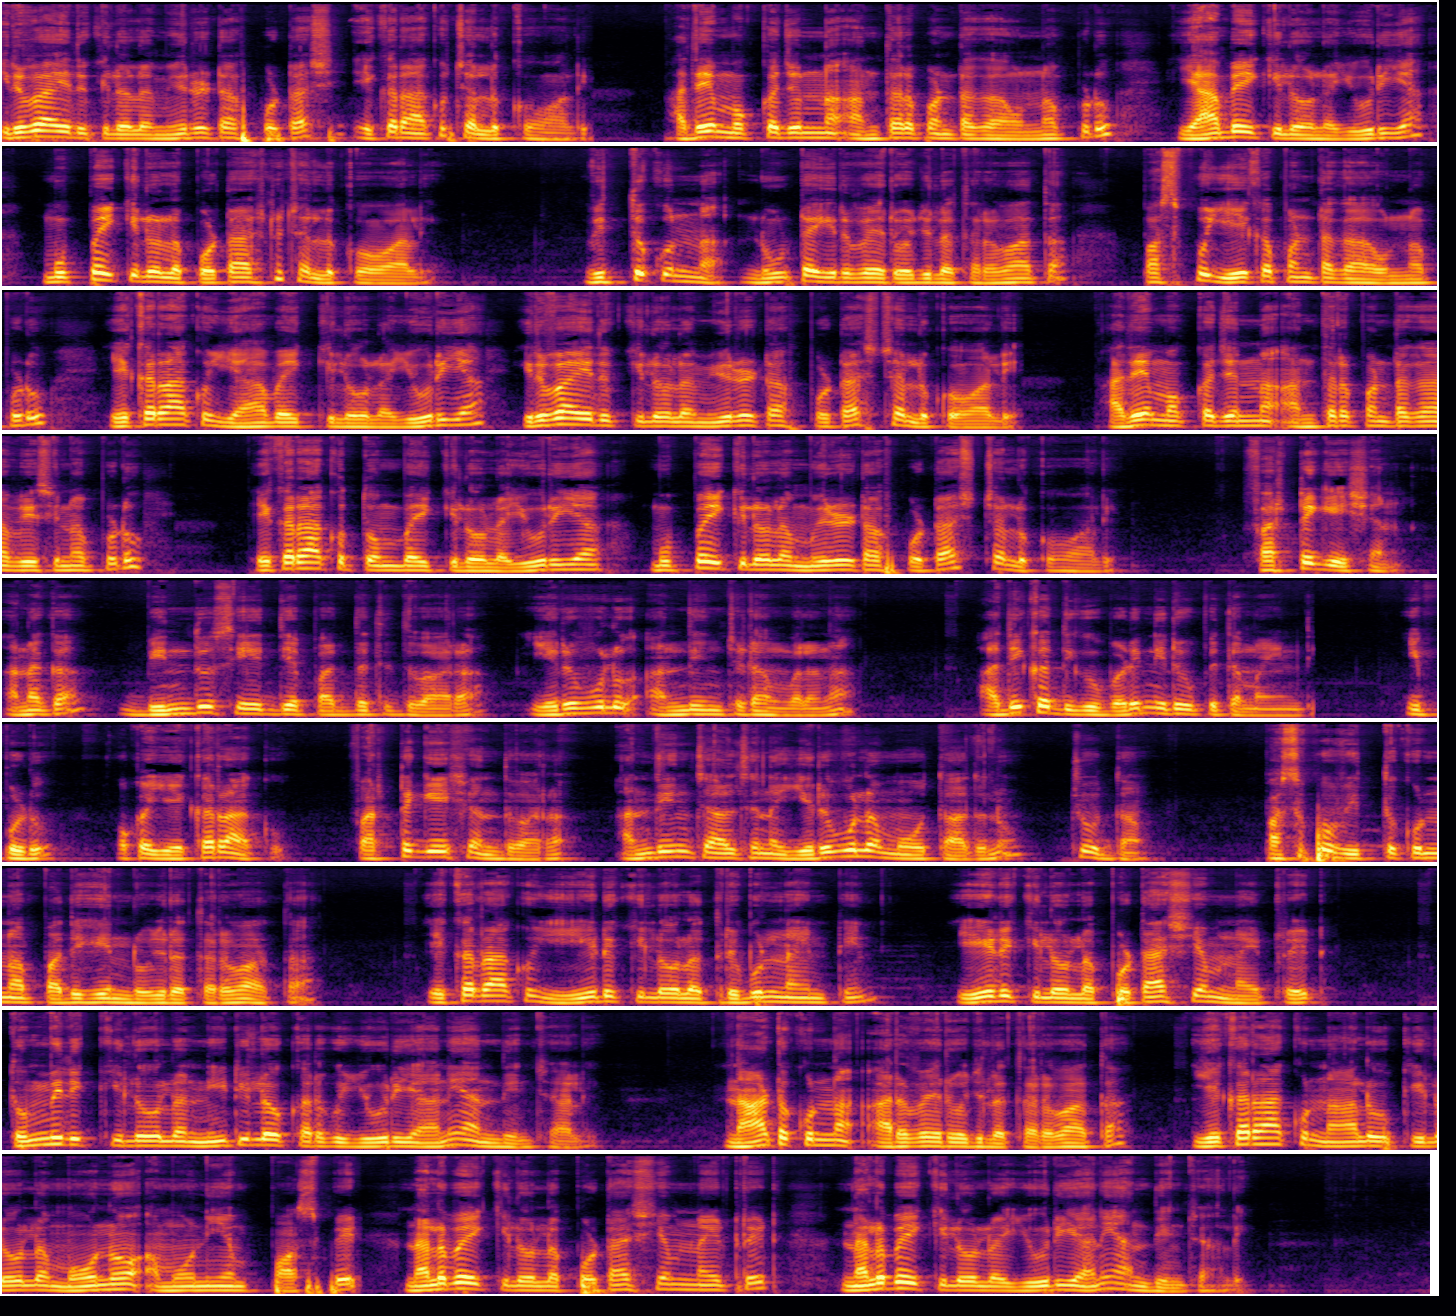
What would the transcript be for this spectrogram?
ఇరవై ఐదు కిలోల మ్యూరేట్ ఆఫ్ పొటాష్ ఎకరాకు చల్లుకోవాలి. అదే మొక్కజొన్న అంతర పంటగా ఉన్నప్పుడు యాభై కిలోల యూరియా ముప్పై కిలోల పొటాష్ను చల్లుకోవాలి. విత్తుకున్న నూట ఇరవై రోజుల తర్వాత పసుపు ఏకపంటగా ఉన్నప్పుడు ఎకరాకు యాభై కిలోల యూరియా ఇరవై ఐదు కిలోల మ్యూరేట్ ఆఫ్ పొటాష్ చల్లుకోవాలి. అదే మొక్కజొన్న అంతర పంటగా వేసినప్పుడు ఎకరాకు తొంభై కిలోల యూరియా ముప్పై కిలోల మ్యూరేట్ ఆఫ్ పొటాష్ చల్లుకోవాలి. ఫర్టిగేషన్ అనగా బిందు సేద్య పద్ధతి ద్వారా ఎరువులు అందించడం వలన అధిక దిగుబడి నిరూపితమైంది. ఇప్పుడు ఒక ఎకరాకు ఫర్టిగేషన్ ద్వారా అందించాల్సిన ఎరువుల మోతాదును చూద్దాం. పసుపు విత్తుకున్న పదిహేను రోజుల తర్వాత ఎకరాకు ఏడు కిలోల త్రిబుల్ నైన్టీన్ ఏడు కిలోల పొటాషియం నైట్రేట్ తొమ్మిది కిలోల నీటిలో కరుగు యూరియాని అందించాలి. నాటుకున్న అరవై రోజుల తర్వాత ఎకరాకు నాలుగు కిలోల మోనో అమోనియం ఫాస్ఫేట్ నలభై కిలోల పొటాషియం నైట్రేట్ నలభై కిలోల యూరియాని అందించాలి.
